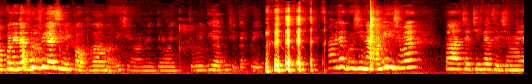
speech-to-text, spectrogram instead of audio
এখন এটা ফুলফিল হয়েছে নি কও? বুঝছি মানে তুমি- তুমি দিয়ে খুশি থাকবে আমি তো খুশি না আমি এই সময় তো আচ্ছা ঠিক আছে এই সময়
